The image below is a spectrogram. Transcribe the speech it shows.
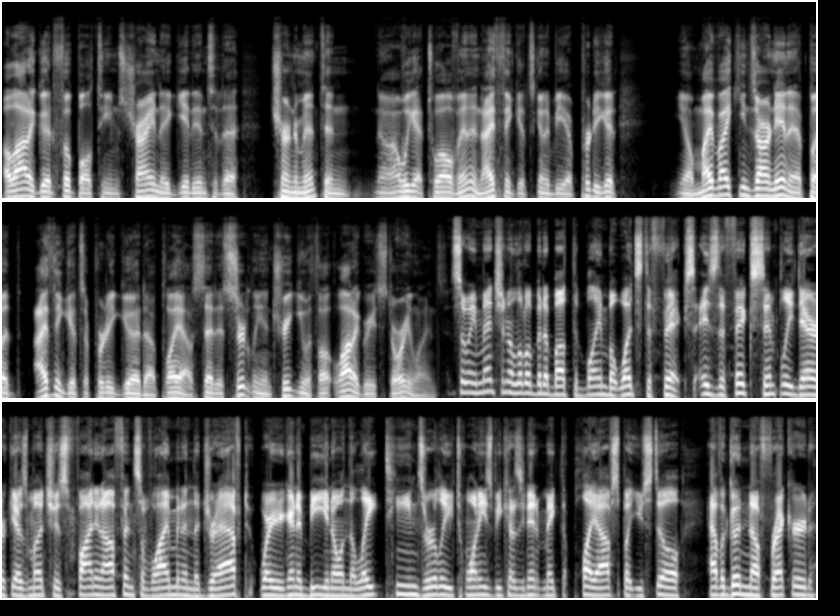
a lot of good football teams trying to get into the tournament. And you know, we got 12 in, and I think it's going to be a pretty good you know, my Vikings aren't in it, but I think it's a pretty good uh, playoff set. It's certainly intriguing with a lot of great storylines. So we mentioned a little bit about the blame, but what's the fix? Is the fix simply Derek as much as finding offensive linemen in the draft, where you're going to be, you know, in the late teens, early twenties because you didn't make the playoffs, but you still have a good enough record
